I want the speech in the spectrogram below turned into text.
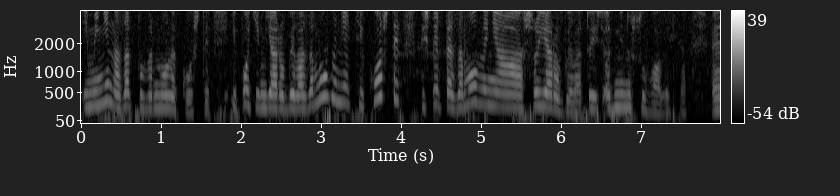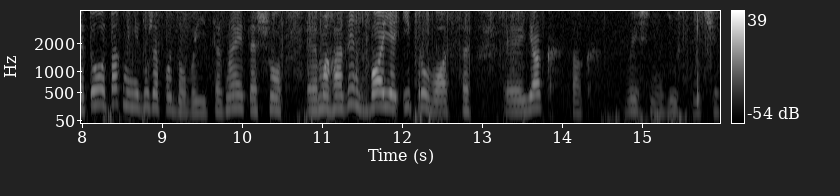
і мені назад повернули кошти. І потім я робила замовлення, ці кошти пішли в те замовлення, що я робила, тобто одмінусувалися. Е, То так мені дуже подобається. Знаєте, що е, магазин дбає і про вас. Е, Як так, вишня зустрічі.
